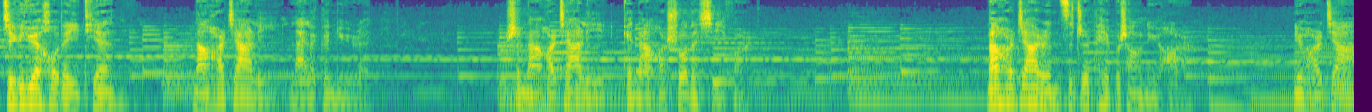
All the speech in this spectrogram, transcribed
几个月后的一天，男孩家里来了个女人，是男孩家里给男孩说的媳妇儿。男孩家人自知配不上女孩，女孩家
